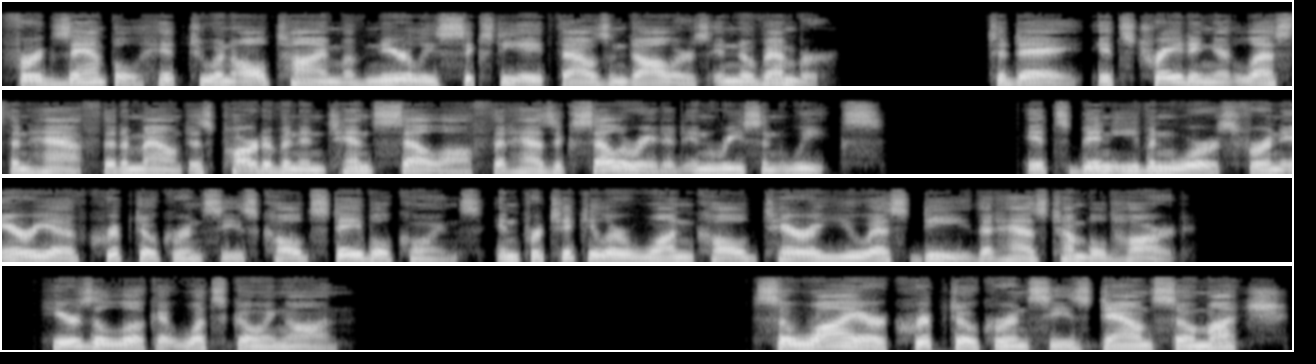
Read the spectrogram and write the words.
for example, hit to an all time of nearly $68,000 in November. Today, it's trading at less than half that amount as part of an intense sell off that has accelerated in recent weeks. It's been even worse for an area of cryptocurrencies called stablecoins, in particular one called Terra USD that has tumbled hard. Here's a look at what's going on. So, why are cryptocurrencies down so much?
